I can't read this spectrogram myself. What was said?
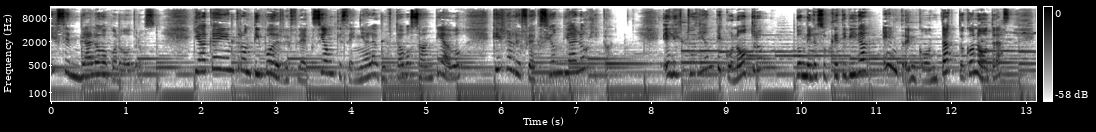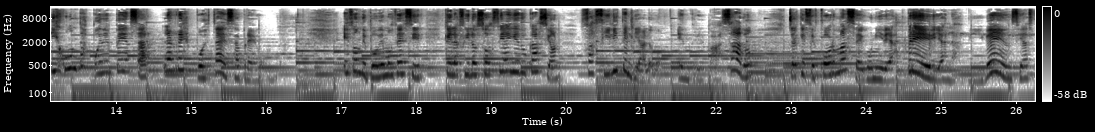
es en diálogo con otros. Y acá entra un tipo de reflexión que señala Gustavo Santiago, que es la reflexión dialógica. El estudiante con otro donde la subjetividad entra en contacto con otras y juntas pueden pensar la respuesta a esa pregunta. Es donde podemos decir que la filosofía y educación facilita el diálogo entre el pasado, ya que se forma según ideas previas, las vivencias,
